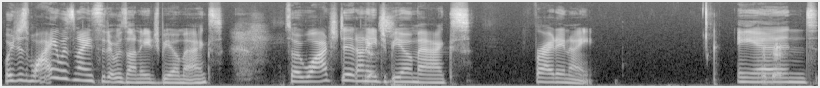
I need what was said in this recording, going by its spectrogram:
which is why it was nice that it was on HBO Max. So I watched it on Yes. HBO Max Friday night and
